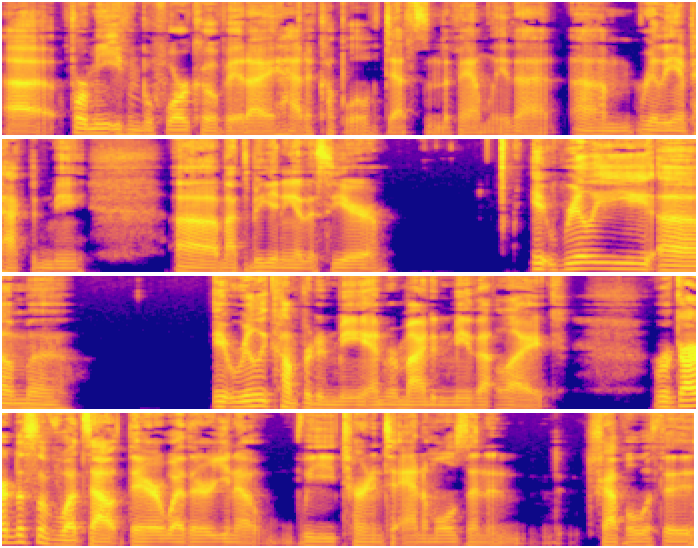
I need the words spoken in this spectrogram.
uh for me even before covid i had a couple of deaths in the family that um really impacted me um at the beginning of this year it really um it really comforted me and reminded me that like regardless of what's out there, whether you know we turn into animals and, and travel with a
